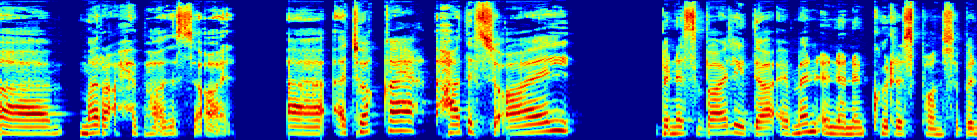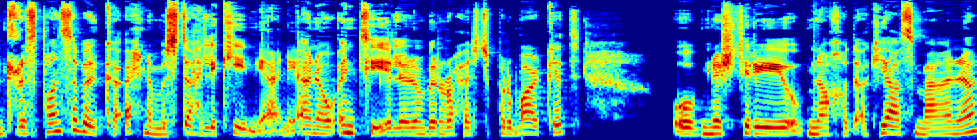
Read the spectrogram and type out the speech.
آه مرة أحب هذا السؤال. أتوقع هذا السؤال بالنسبة لي دائما أننا نكون responsible. Responsible كإحنا مستهلكين. يعني أنا وأنتي اللي بنروح السوبر ماركت وبنشتري وبناخذ أكياس معنا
